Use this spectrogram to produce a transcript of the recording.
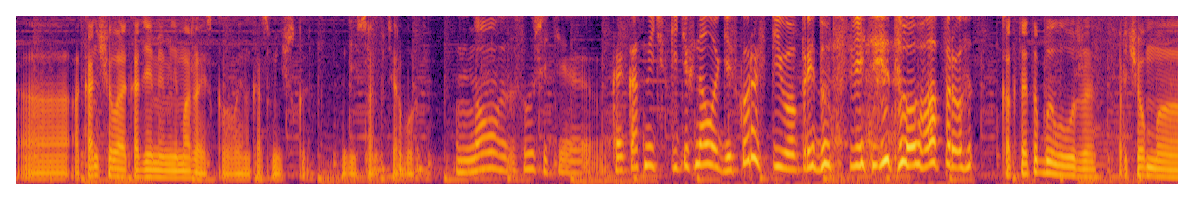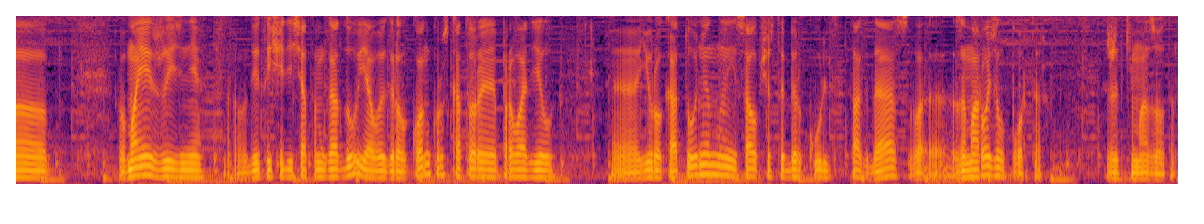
э, оканчивала Академию имени Можайского военно-космическую здесь, в Санкт-Петербурге. Ну, слушайте, космические технологии скоро в пиво придут в свете этого вопроса? Как-то это было уже. Причем э, в моей жизни в 2010 году я выиграл конкурс, который проводил э, Юра Катунин и сообщество Беркульт. Тогда заморозил портер жидким азотом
